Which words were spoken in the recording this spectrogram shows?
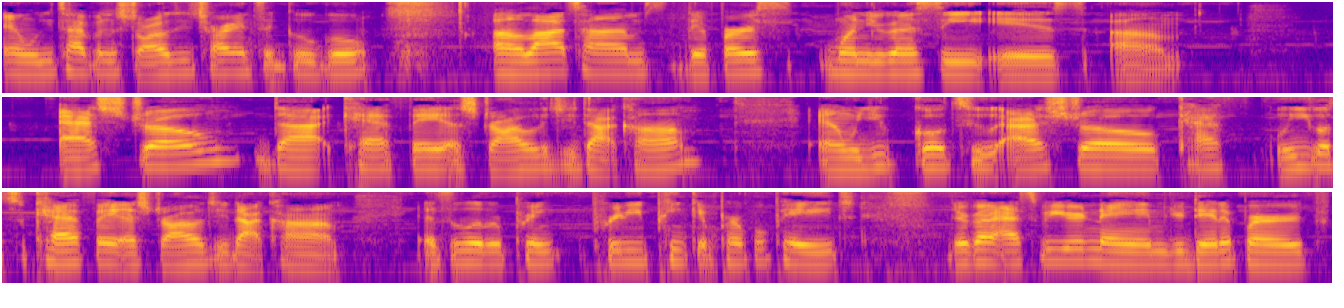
and when you type in astrology chart into Google, a lot of times the first one you're going to see is um, astro.cafeastrology.com. And when you go to astro caf- when you go to cafeastrology.com, it's a little pink, pretty pink and purple page. They're going to ask for your name, your date of birth.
